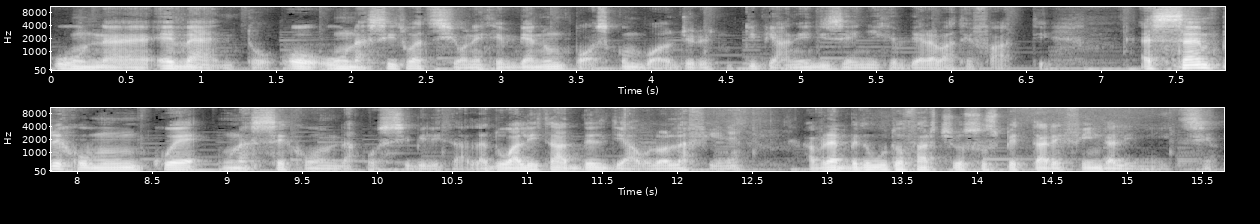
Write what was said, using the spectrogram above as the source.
un eh, evento o una situazione che viene un po' a sconvolgere tutti i piani e i disegni che vi eravate fatti. È sempre comunque una seconda possibilità. La dualità del diavolo alla fine avrebbe dovuto farcelo sospettare fin dall'inizio.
